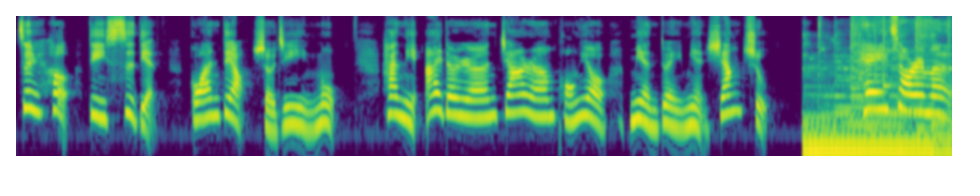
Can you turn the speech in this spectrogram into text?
最后第四点，关掉手机荧幕。和你爱的人、家人、朋友面对面相处。嘿，超人们！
